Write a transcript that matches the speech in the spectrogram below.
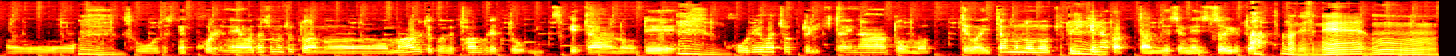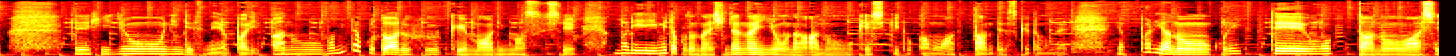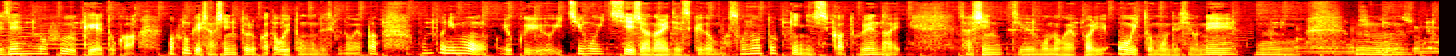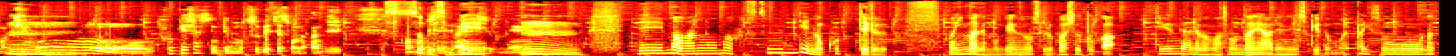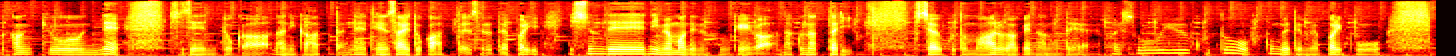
おーうん。そうですね、これね、私もちょっとあのーまあ、あるところでパンフレットを見つけたので、うん。これはちょっと行きたいなと思ってはいたものの、ちょっと行けなかったんですよね、実を言うと。あ、そうなんですね。うん。で、非常にですね、やっぱり、あの、まあ、見たことある風景もありますし、あまり見たことない、知らないような、あの、景色とかもあったんですけどもね、やっぱりあの、これ行って思ったのは、自然の風景とか、まあ、風景写真撮る方多いと思うんですけども、やっぱ、本当にもう、よく言う、一期一会じゃないですけども、その時にしか撮れない写真っていうものがやっぱり多いと思うんですよね。うん。うんそうですよね。まあ、うん基本もう、風景写真ってもう全てそんな感じかそうですよもしれないねですよ。ね。うん。で、まあ、あの、まあ、普通にで残ってる、まあ、今でも現像する場所とか、っていうんであれば、まあそんなにあれですけども、やっぱりその、なんか環境にね、自然とか何かあったりね、天才とかあったりすると、やっぱり一瞬でね、今までの風景がなくなったりしちゃうこともあるわけなので、やっぱりそういうことを含めても、やっぱりこ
